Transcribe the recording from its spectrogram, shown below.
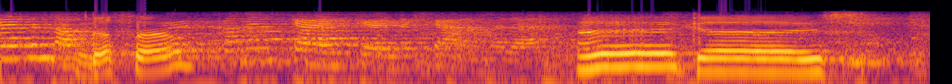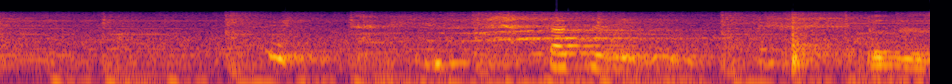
kind of enough. Rocco. Kom eens kijken naar de camera. Hey, guys. That's really That is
